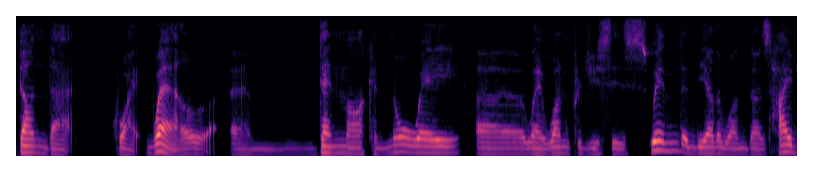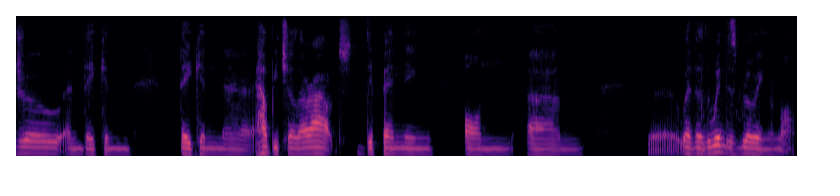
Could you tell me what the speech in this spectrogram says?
done that quite well. Um, Denmark and Norway, uh, where one produces wind and the other one does hydro, and they can they can uh, help each other out depending on um, uh, whether the wind is blowing or not.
